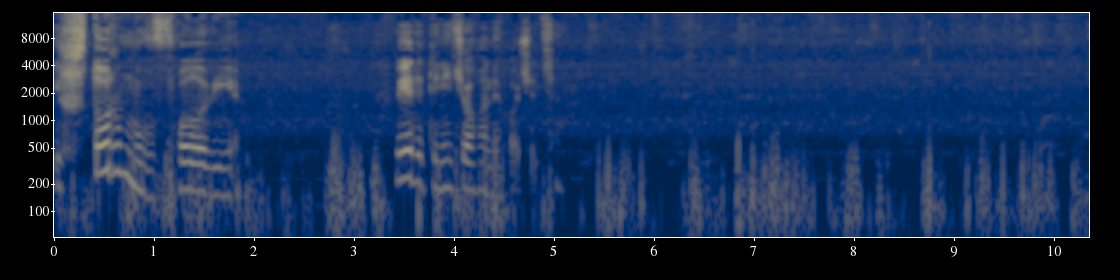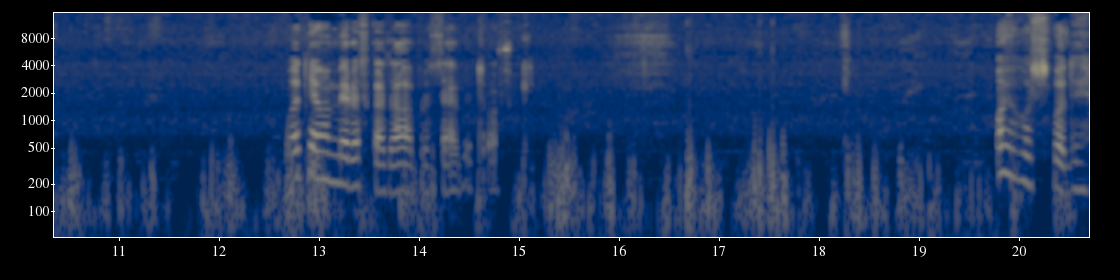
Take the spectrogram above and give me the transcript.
і шторм в голові. Вірити нічого не хочеться. От я вам і розказала про себе трошки. Ой, господи.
